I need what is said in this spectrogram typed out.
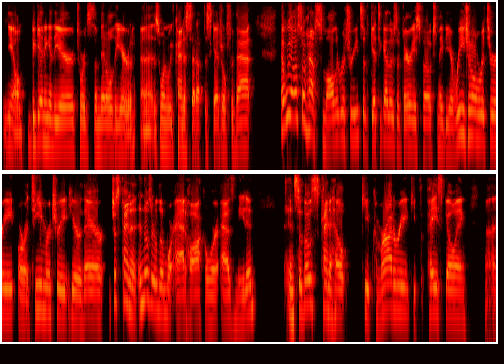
you know beginning of the year towards the middle of the year uh, is when we've kind of set up the schedule for that. And we also have smaller retreats of get-togethers of various folks, maybe a regional retreat or a team retreat here or there, just kind of. And those are a little more ad hoc or as needed. and so those kind of help keep camaraderie, keep the pace going, uh,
